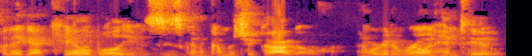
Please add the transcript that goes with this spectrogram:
But they got Caleb Williams. He's going to come to Chicago, and we're going to ruin him too.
